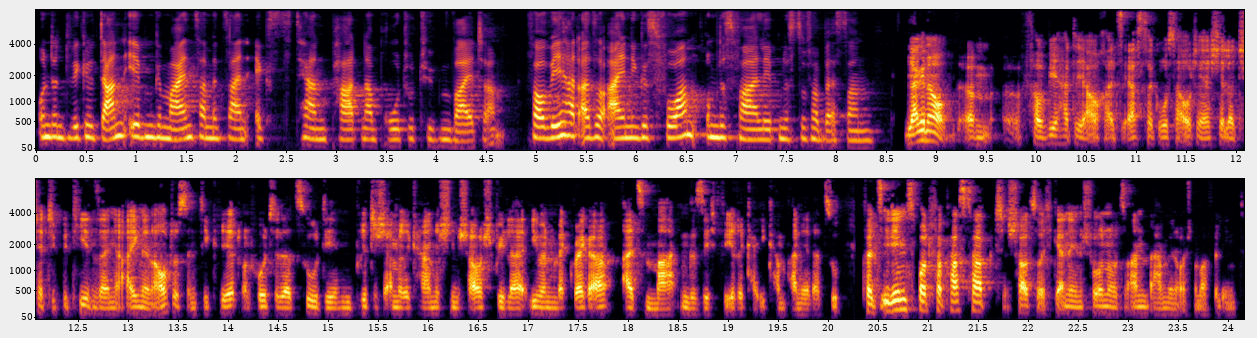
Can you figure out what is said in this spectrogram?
und entwickelt dann eben gemeinsam mit seinen externen Partner Prototypen weiter. VW hat also einiges vor, um das Fahrerlebnis zu verbessern. Ja, genau. Ähm, VW hatte ja auch als erster großer Autohersteller ChatGPT in seine eigenen Autos integriert und holte dazu den britisch-amerikanischen Schauspieler Ewan McGregor als Markengesicht für ihre KI-Kampagne dazu. Falls ihr den Spot verpasst habt, schaut es euch gerne in den Shownotes an, da haben wir euch nochmal verlinkt.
